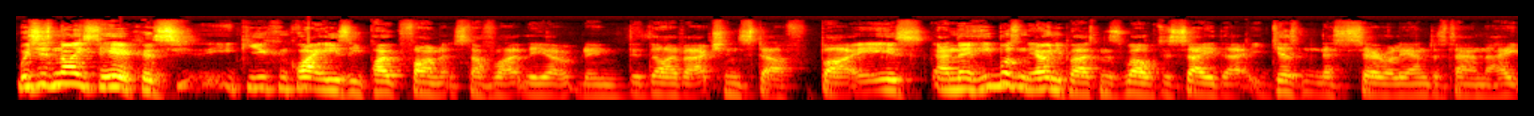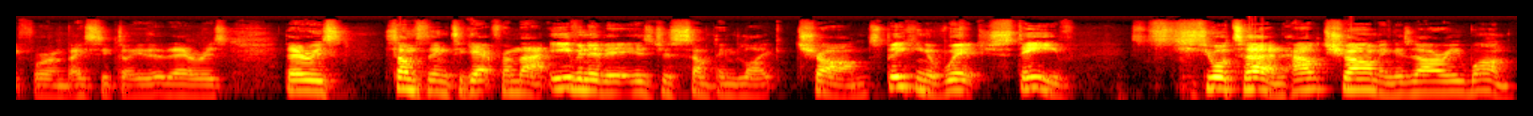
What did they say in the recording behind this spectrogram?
Which is nice to hear because you can quite easily poke fun at stuff like the opening, the live action stuff. But it is, and he wasn't the only person as well to say that he doesn't necessarily understand the hate for him. Basically, that there is there is something to get from that, even if it is just something like charm. Speaking of which, Steve, it's your turn. How charming is RE1?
